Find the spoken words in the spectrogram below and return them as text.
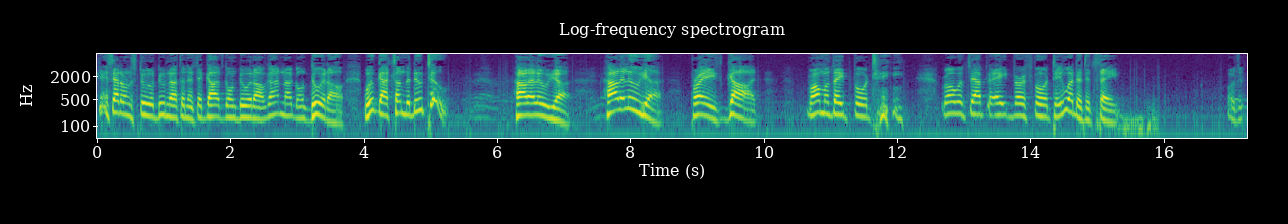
Can't sit on the stool and do nothing and say God's going to do it all. God's not going to do it all. We've got something to do too. Hallelujah. Amen. Hallelujah. Praise God. Romans eight fourteen. Romans chapter eight verse fourteen. What does it say? Was it?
